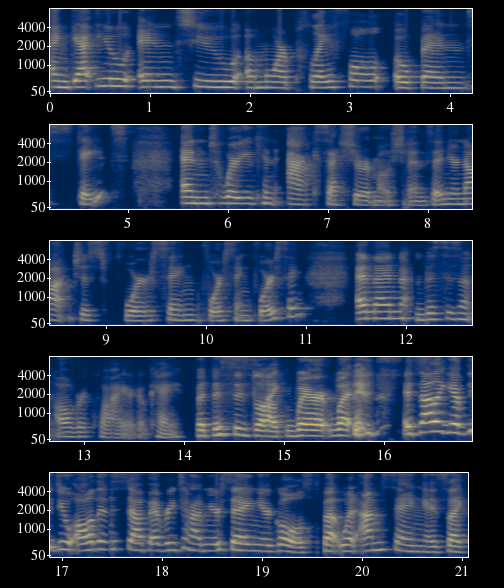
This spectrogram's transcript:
and get you into a more playful open state and to where you can access your emotions and you're not just forcing forcing forcing and then this isn't all required, okay? But this is like where what it's not like you have to do all this stuff every time you're saying your goals. But what I'm saying is like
